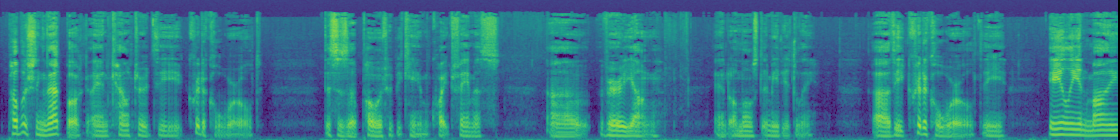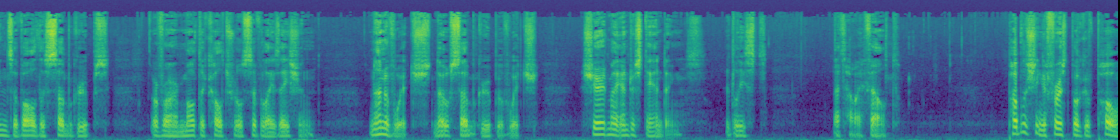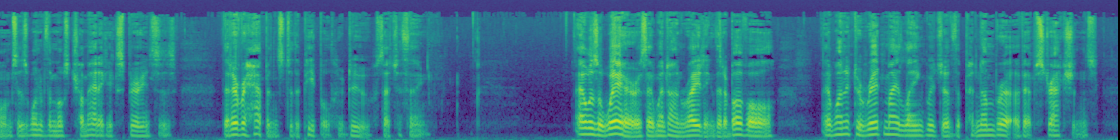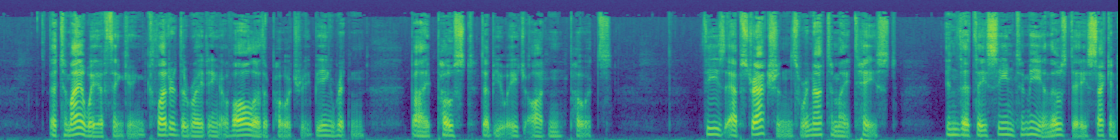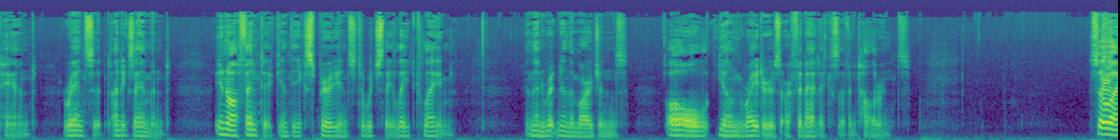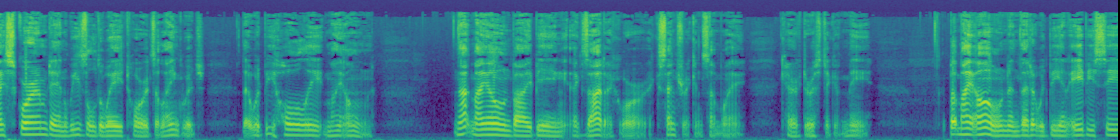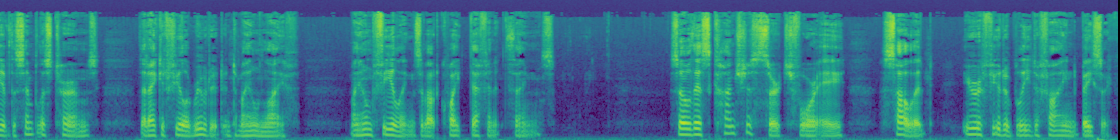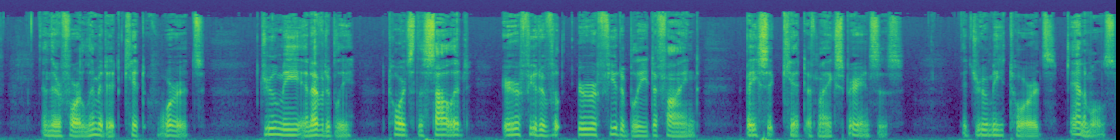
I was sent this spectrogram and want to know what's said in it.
Publishing that book, I encountered the critical world. This is a poet who became quite famous uh, very young and almost immediately. Uh, the critical world, the alien minds of all the subgroups of our multicultural civilization, none of which, no subgroup of which, shared my understandings. At least, that's how I felt. Publishing a first book of poems is one of the most traumatic experiences that ever happens to the people who do such a thing. I was aware as I went on writing that above all, I wanted to rid my language of the penumbra of abstractions that, to my way of thinking, cluttered the writing of all other poetry being written by post W. H. Auden poets. These abstractions were not to my taste, in that they seemed to me in those days second hand, rancid, unexamined, inauthentic in the experience to which they laid claim. And then written in the margins, all young writers are fanatics of intolerance. So I squirmed and weaseled away towards a language that would be wholly my own. Not my own by being exotic or eccentric in some way, characteristic of me, but my own in that it would be an ABC of the simplest terms that I could feel rooted into my own life, my own feelings about quite definite things. So this conscious search for a solid, irrefutably defined basic and therefore limited kit of words, drew me inevitably towards the solid, irrefutably, irrefutably defined basic kit of my experiences, It drew me towards animals,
